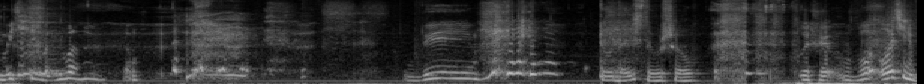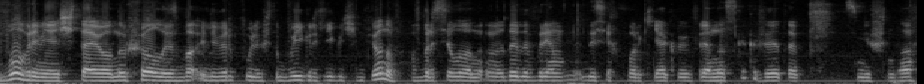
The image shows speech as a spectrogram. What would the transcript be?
Вы че, ебанутые там? Да, Ты удачно ушел. Слушай, во- очень вовремя, я считаю, он ушел из Ба- Ливерпуля, чтобы выиграть Лигу Чемпионов в Барселону. Вот это прям до сих пор кекаю, прям насколько же это смешно.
